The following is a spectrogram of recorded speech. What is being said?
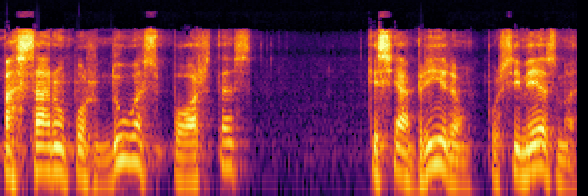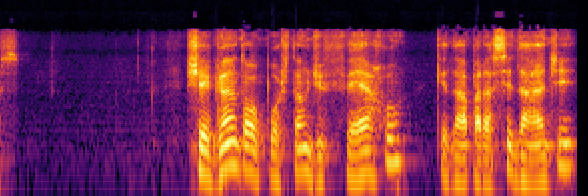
Passaram por duas portas que se abriram por si mesmas. Chegando ao portão de ferro, que dá para a cidade,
